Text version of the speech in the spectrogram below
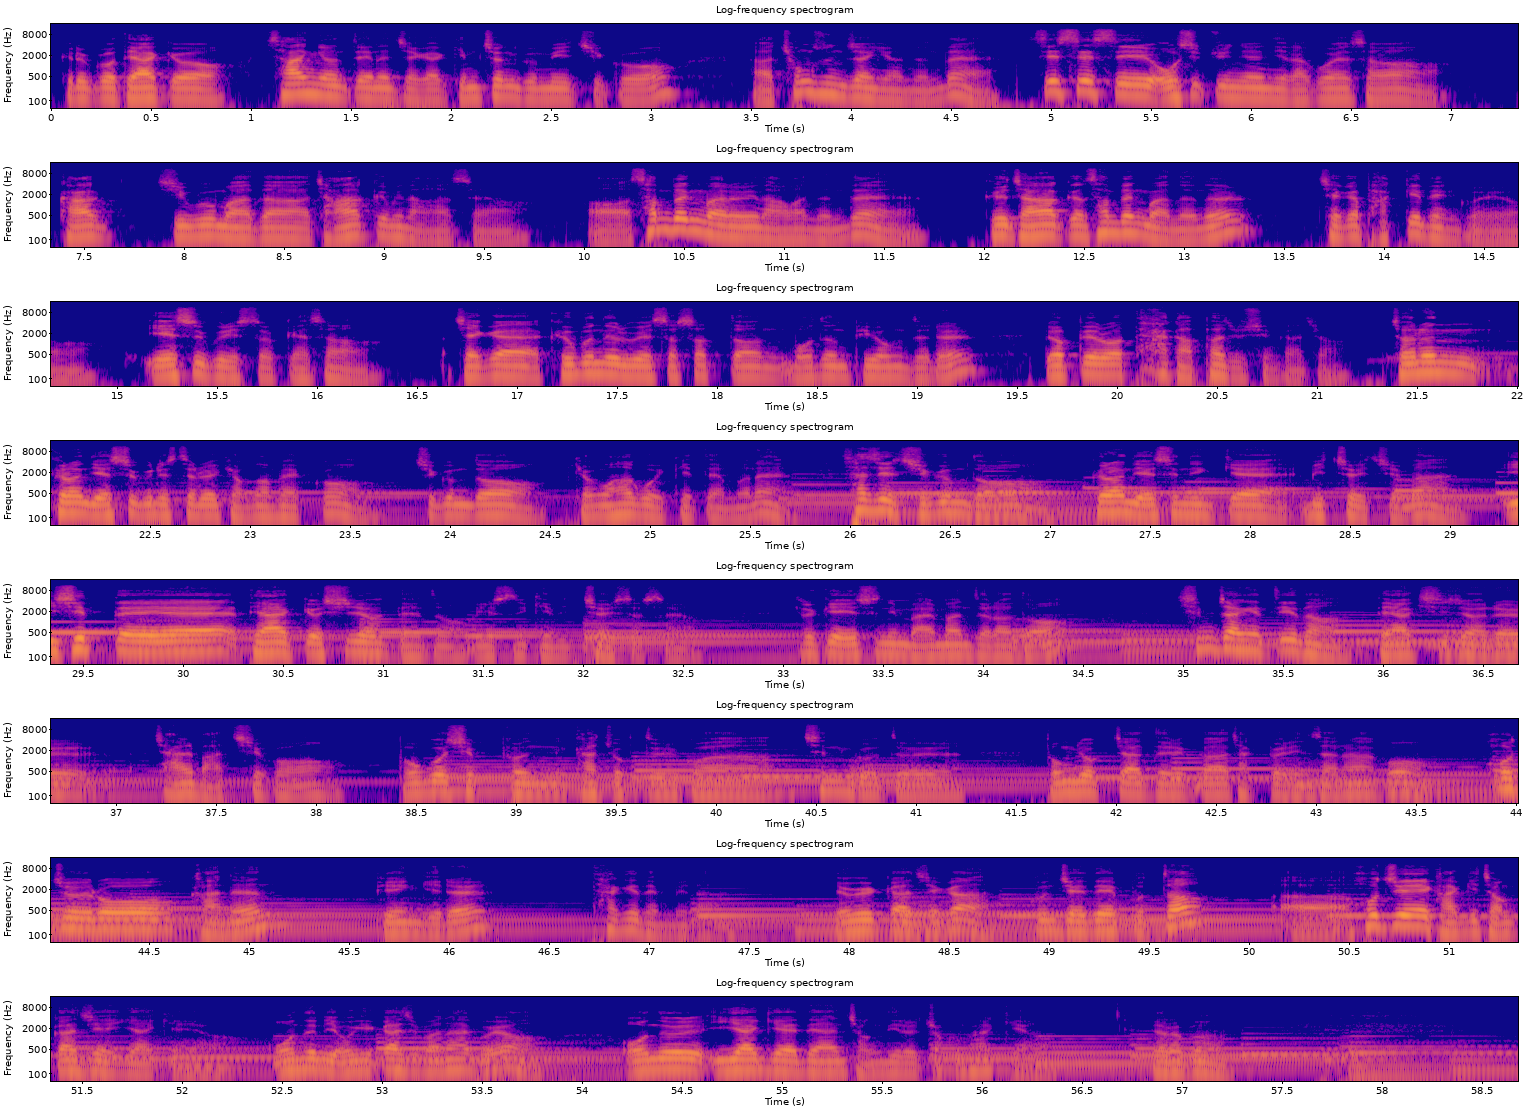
그리고 대학교 4학년 때는 제가 김천구미 지구 아, 총순장이었는데 CCC 50주년이라고 해서 각 지부마다 장학금이 나왔어요. 어, 300만 원이 나왔는데 그 장학금 300만 원을 제가 받게 된 거예요. 예수 그리스도께서 제가 그분을 위해서 썼던 모든 비용들을 몇 배로 다 갚아주신 거죠. 저는 그런 예수 그리스도를 경험했고 지금도 경험하고 있기 때문에 사실 지금도 그런 예수님께 미쳐 있지만 20대의 대학교 시절 때도 예수님께 미쳐 있었어요. 그렇게 예수님 말만 들어도 심장이 뛰던 대학 시절을 잘 마치고 보고 싶은 가족들과 친구들, 동력자들과 작별 인사를 하고 호주로 가는 비행기를 타게 됩니다. 여기까지가 군 제대부터 어, 호주에 가기 전까지의 이야기예요. 오늘 여기까지만 하고요. 오늘 이야기에 대한 정리를 조금 할게요. 여러분,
